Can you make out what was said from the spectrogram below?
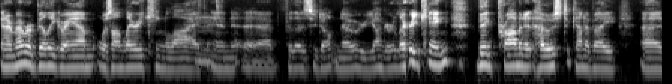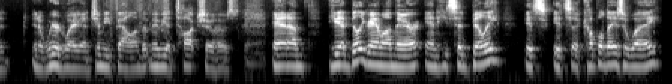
and I remember Billy Graham was on Larry King Live, and uh, for those who don't know or younger, Larry King, big prominent host, kind of a uh, in a weird way a Jimmy Fallon, but maybe a talk show host. And um, he had Billy Graham on there, and he said, "Billy, it's it's a couple days away."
